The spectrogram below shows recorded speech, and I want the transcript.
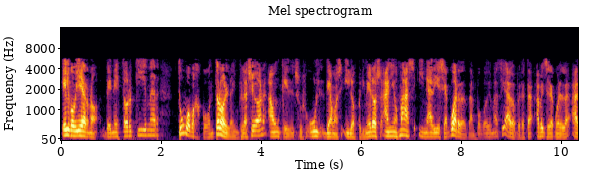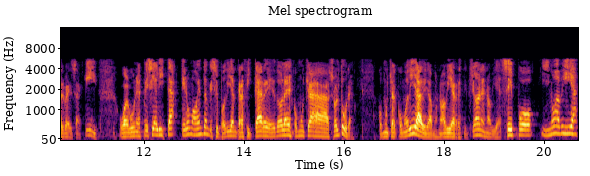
El gobierno de Néstor Kirchner tuvo bajo control la inflación, aunque en sus, digamos, y los primeros años más, y nadie se acuerda tampoco demasiado, pero está, a veces se acuerda Álvarez aquí o algún especialista, era un momento en que se podían traficar de dólares con mucha soltura, con mucha comodidad, digamos, no había restricciones, no había cepo, y no había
